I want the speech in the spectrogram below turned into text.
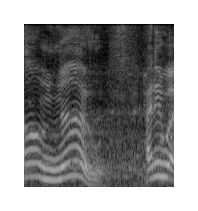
Oh no. Anyway.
